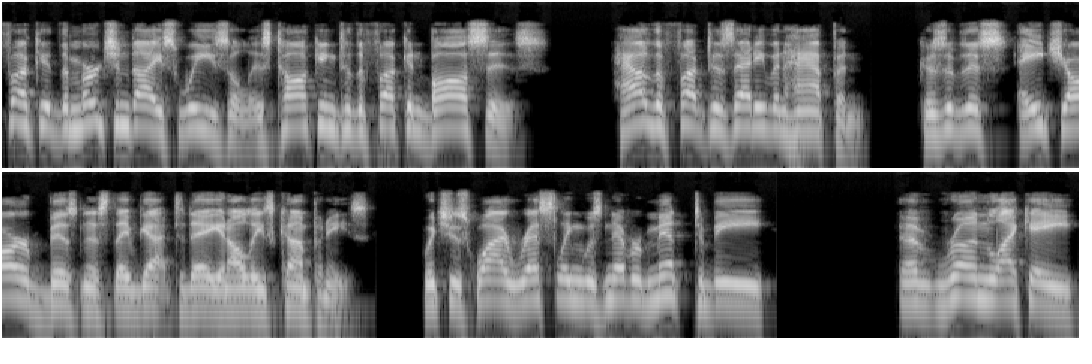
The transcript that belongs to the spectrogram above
fucking the merchandise weasel is talking to the fucking bosses. How the fuck does that even happen? Because of this HR business they've got today in all these companies, which is why wrestling was never meant to be uh, run like a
